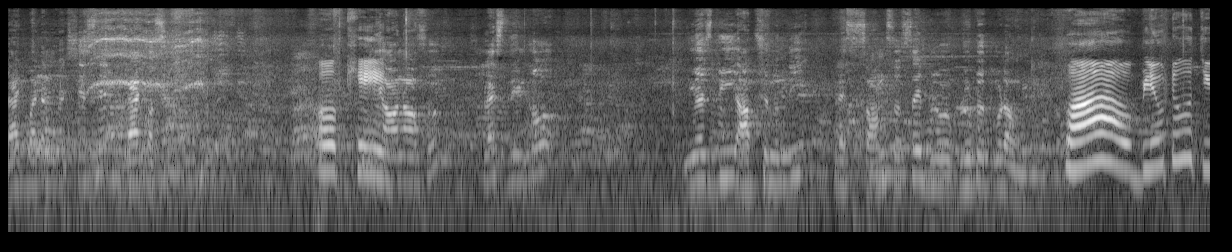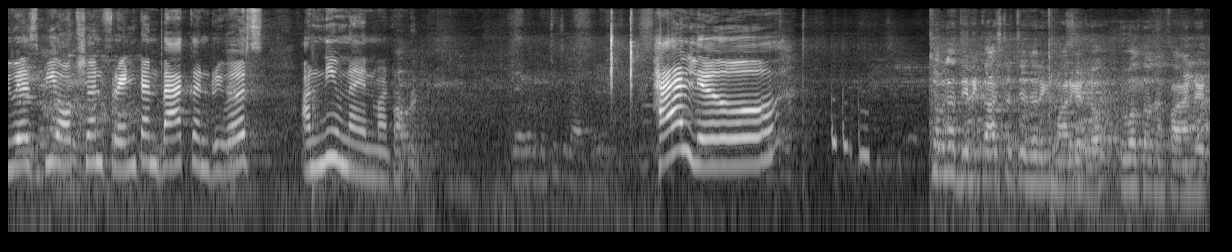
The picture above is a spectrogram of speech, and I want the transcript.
బ్యాక్ బటన్ ప్రెస్ చేస్తే బ్యాక్ వస్తుంది. ఓకే ఆన్ ఆఫ్ ప్లస్ దీంట్లో యూఎస్బి ఆప్షన్ ఉంది ప్లస్ సాంగ్స్ వస్తాయి బ్లూ బ్లూటూత్ కూడా ఉంది. Wow bluetooth USB option front and back and reverse అన్నీ ఉన్నాయన్నమాట. హలో. యాక్చువల్గా దీని కాస్ట్ వచ్చేసరికి మార్కెట్లో twelve thousand five hundred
